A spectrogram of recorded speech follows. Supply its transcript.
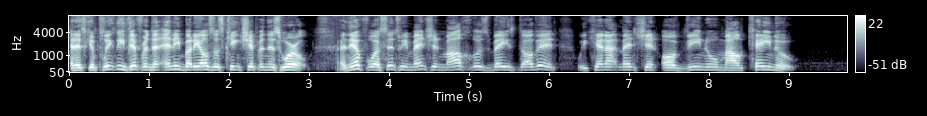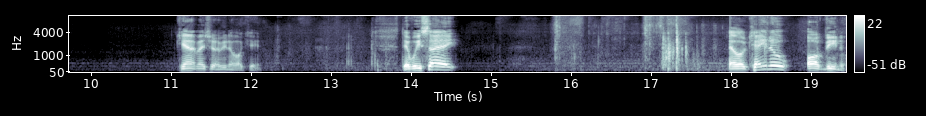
and it's completely different than anybody else's kingship in this world. And therefore, since we mentioned Malchus Beis David, we cannot mention Ovinu Malkenu. Cannot mention Ovinu Malkenu. Then we say Elokeinu Ovinu.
